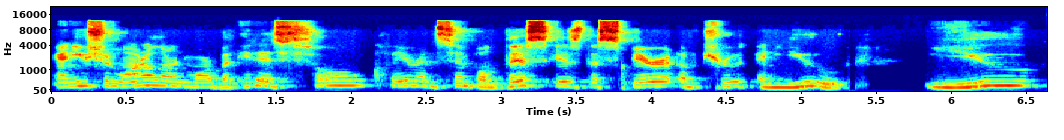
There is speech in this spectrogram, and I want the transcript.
and you should want to learn more, but it is so clear and simple. This is the spirit of truth, and you, you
